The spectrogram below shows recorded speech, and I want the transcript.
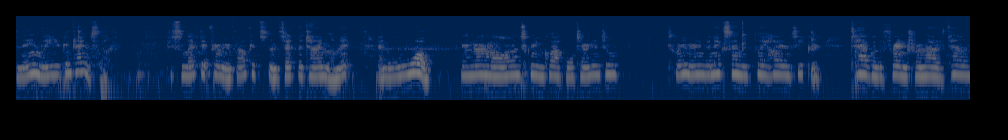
Namely, you can time stuff. Just select it from your pockets and set the time limit. And whoa, your normal on-screen clock will turn into a timer the next time you play hide and seek or tag with a friend from out of town.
